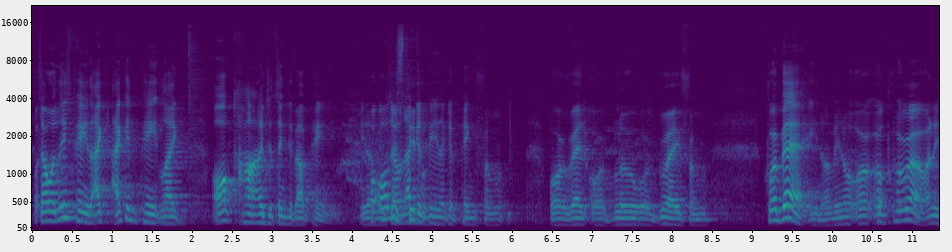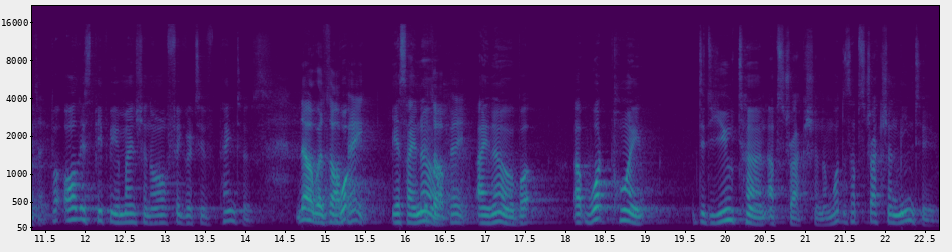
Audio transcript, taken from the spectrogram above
But, so in these paintings, I, I can paint like all kinds of things about painting. You know, all so that people, could be like a pink from, or red or blue or gray from Courbet. You know, I mean, or or, or Corot, anything. But all these people you mentioned are all figurative painters. No, but it's all what, paint. Yes, I know. It's all paint. I know, but at what point did you turn abstraction, and what does abstraction mean to you?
